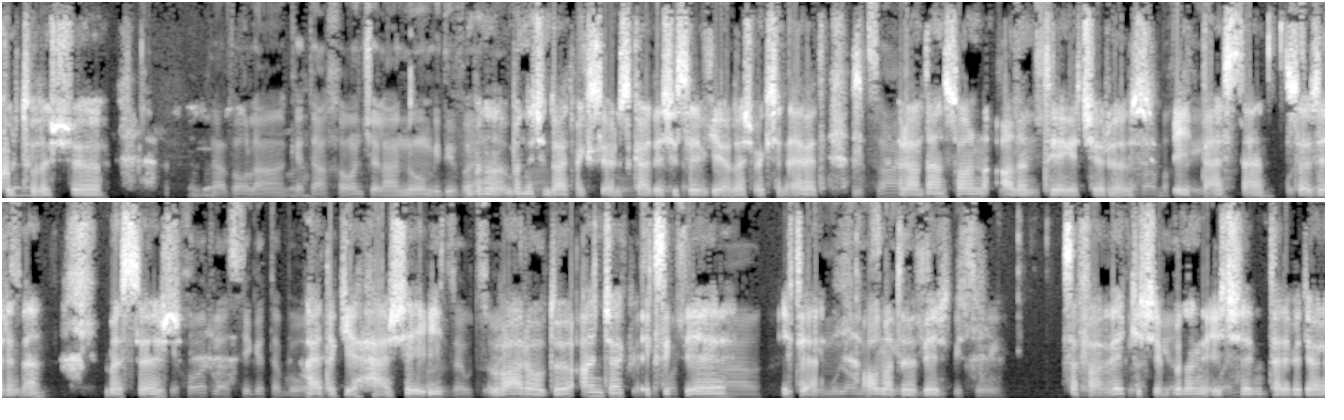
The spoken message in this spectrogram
kurtuluşu bunu, bunun için dua etmek istiyoruz. Kardeşi sevgiye ulaşmak için. Evet, Rav'dan sonra alıntıya geçiyoruz. İlk dersten, sözlerinden. Mısır, hayattaki her şey var olduğu ancak eksikliğe ihtiyaç olmadığı bir safa ve kişi bunun için talep ediyor.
